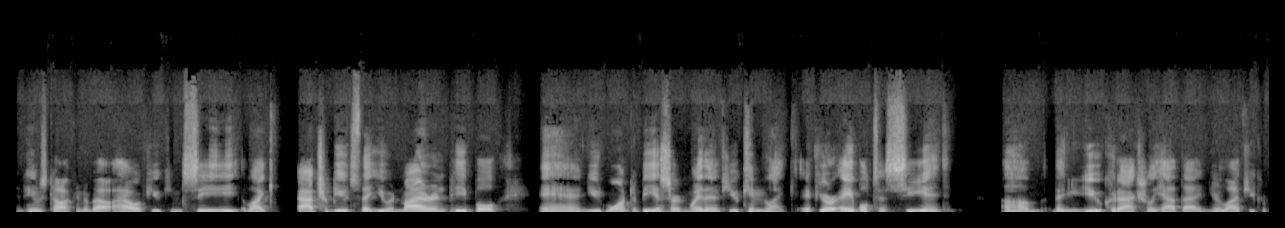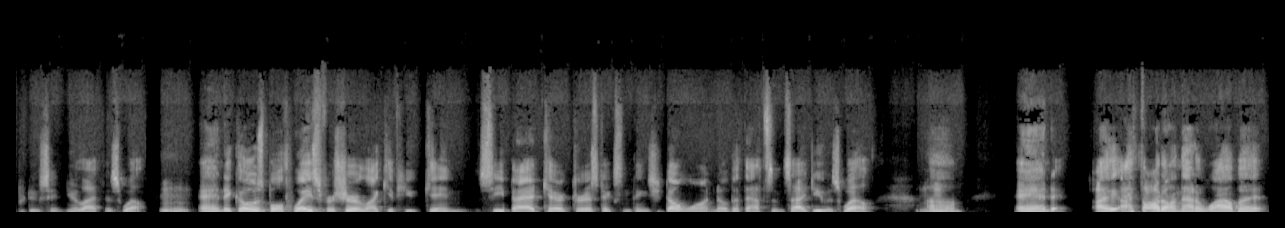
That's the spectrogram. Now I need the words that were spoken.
And he was talking about how if you can see like attributes that you admire in people, and you'd want to be a certain way, that if you can like if you're able to see it, um, then you could actually have that in your life. You could produce it in your life as well Mm. and it goes both ways for sure like if you can see bad characteristics and things you don't want know that that's inside you as well Mhm. um, and I, I thought on that a while but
